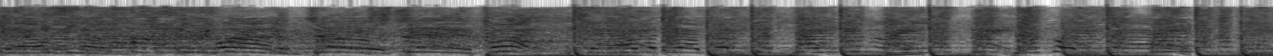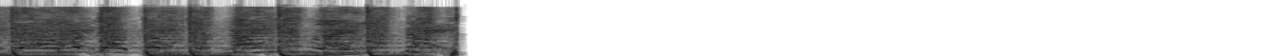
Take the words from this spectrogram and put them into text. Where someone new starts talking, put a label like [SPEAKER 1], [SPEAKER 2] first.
[SPEAKER 1] แ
